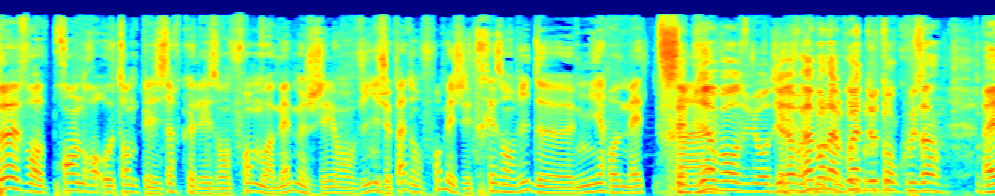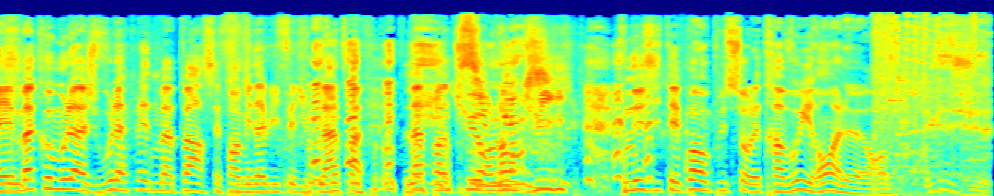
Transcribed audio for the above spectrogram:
peuvent prendre autant de plaisir que les enfants. Moi-même, j'ai envie, j'ai pas d'enfant, mais j'ai très envie de m'y remettre. C'est bien vendu. On dirait vraiment la boîte de ton cousin. Allez, Mako Moulage, vous l'appelez de ma part. C'est formidable. Il fait du plâtre, la peinture, l'enduit. N'hésitez pas. En plus, sur les travaux, il rend à l'heure. Le jeu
